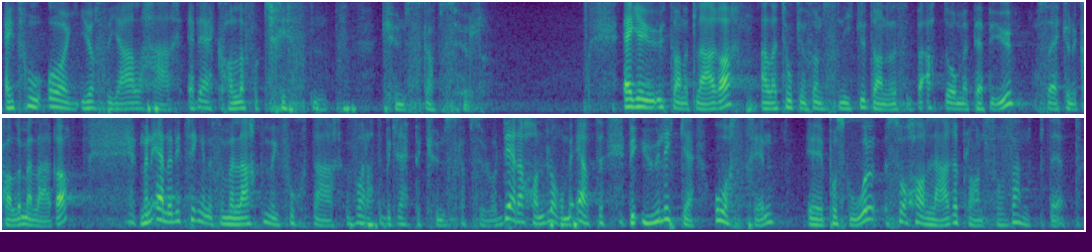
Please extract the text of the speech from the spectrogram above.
jeg tror òg gjør seg gjeldende her, er det jeg kaller for kristent kunnskapshull. Jeg er jo utdannet lærer, eller jeg tok en sånn snikutdannelse på ett år med PPU. så jeg kunne kalle meg lærer. Men en av de tingene som jeg lærte meg fort der, var dette begrepet kunnskapshull. Og det det handler om er at Ved ulike årstrinn eh, på skolen så har læreplanen forventet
